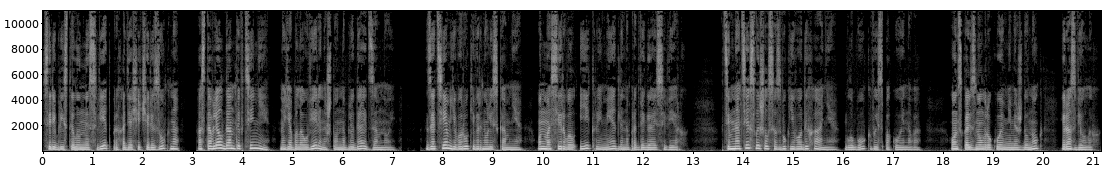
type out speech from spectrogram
Серебристый лунный свет, проходящий через окна, оставлял Данте в тени, но я была уверена, что он наблюдает за мной. Затем его руки вернулись ко мне. Он массировал икры, медленно продвигаясь вверх. В темноте слышался звук его дыхания, глубокого и спокойного. Он скользнул рукой мне между ног и развел их.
